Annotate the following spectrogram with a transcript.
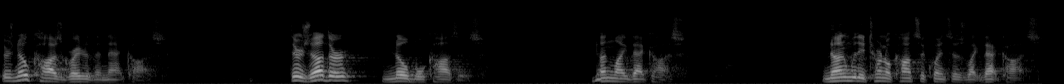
There's no cause greater than that cause. There's other noble causes, none like that cause. None with eternal consequences like that cause.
